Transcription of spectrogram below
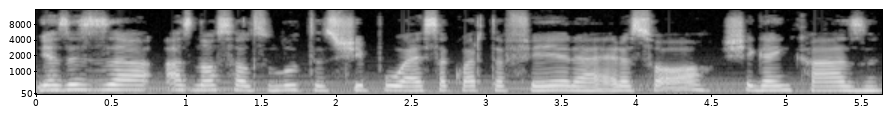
E às vezes a, as nossas lutas, tipo essa quarta-feira, era só chegar em casa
